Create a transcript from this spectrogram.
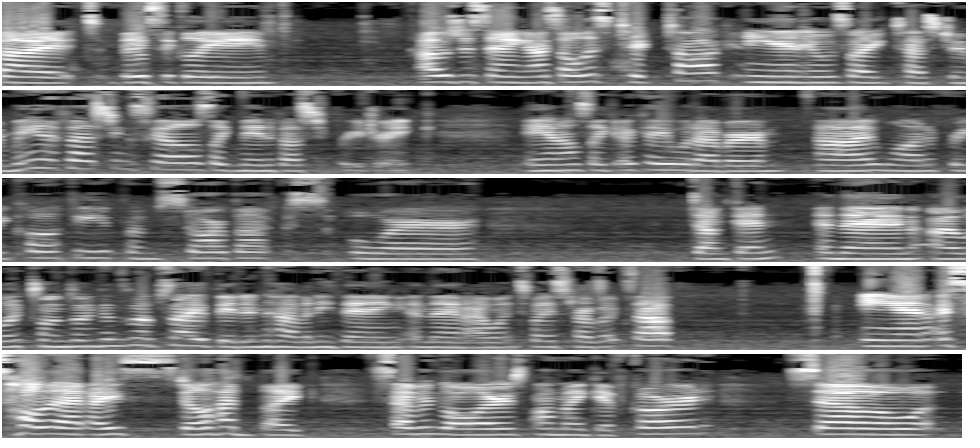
But basically, I was just saying, I saw this TikTok and it was like, test your manifesting skills, like manifest a free drink. And I was like, okay, whatever. I want a free coffee from Starbucks or Dunkin'. And then I looked on Dunkin's website, they didn't have anything. And then I went to my Starbucks app and I saw that I still had like $7 on my gift card. So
